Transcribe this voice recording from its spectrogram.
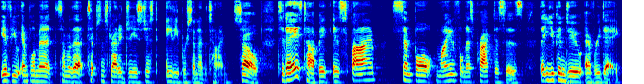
if you implement some of the tips and strategies just 80% of the time. So, today's topic is 5 simple mindfulness practices that you can do every day.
